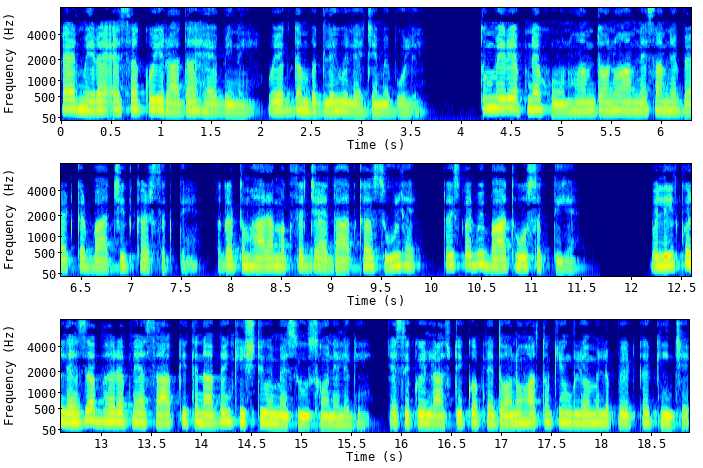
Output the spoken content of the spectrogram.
خیر، میرا ایسا کوئی ارادہ ہے بھی نہیں، وہ ایک دم بدلے ہوئے لہجے میں بولے۔ تم میرے اپنے خون ہو، ہم دونوں آمنے سامنے بیٹھ کر بات چیت کر سکتے ہیں۔ اگر تمہارا مقصد جائیداد کا اصول ہے، تو اس پر بھی بات ہو سکتی ہے۔ ولید کو لہجہ بھر اپنے اصاب کی تنابیں کھینچتی ہوئی محسوس ہونے لگیں، جیسے کوئی لاسٹک کو اپنے دونوں ہاتھوں کی انگلیوں میں لپیٹ کر کھینچے،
